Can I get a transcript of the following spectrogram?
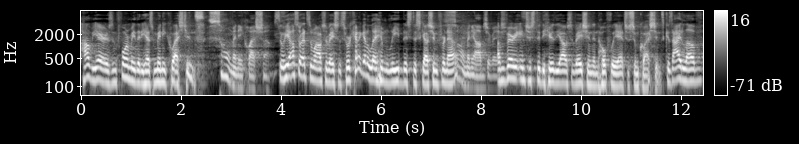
Javier has informed me that he has many questions. So many questions. So, he also had some observations. So, we're kind of going to let him lead this discussion for now. So many observations. I'm very interested to hear the observation and hopefully answer some questions because I love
